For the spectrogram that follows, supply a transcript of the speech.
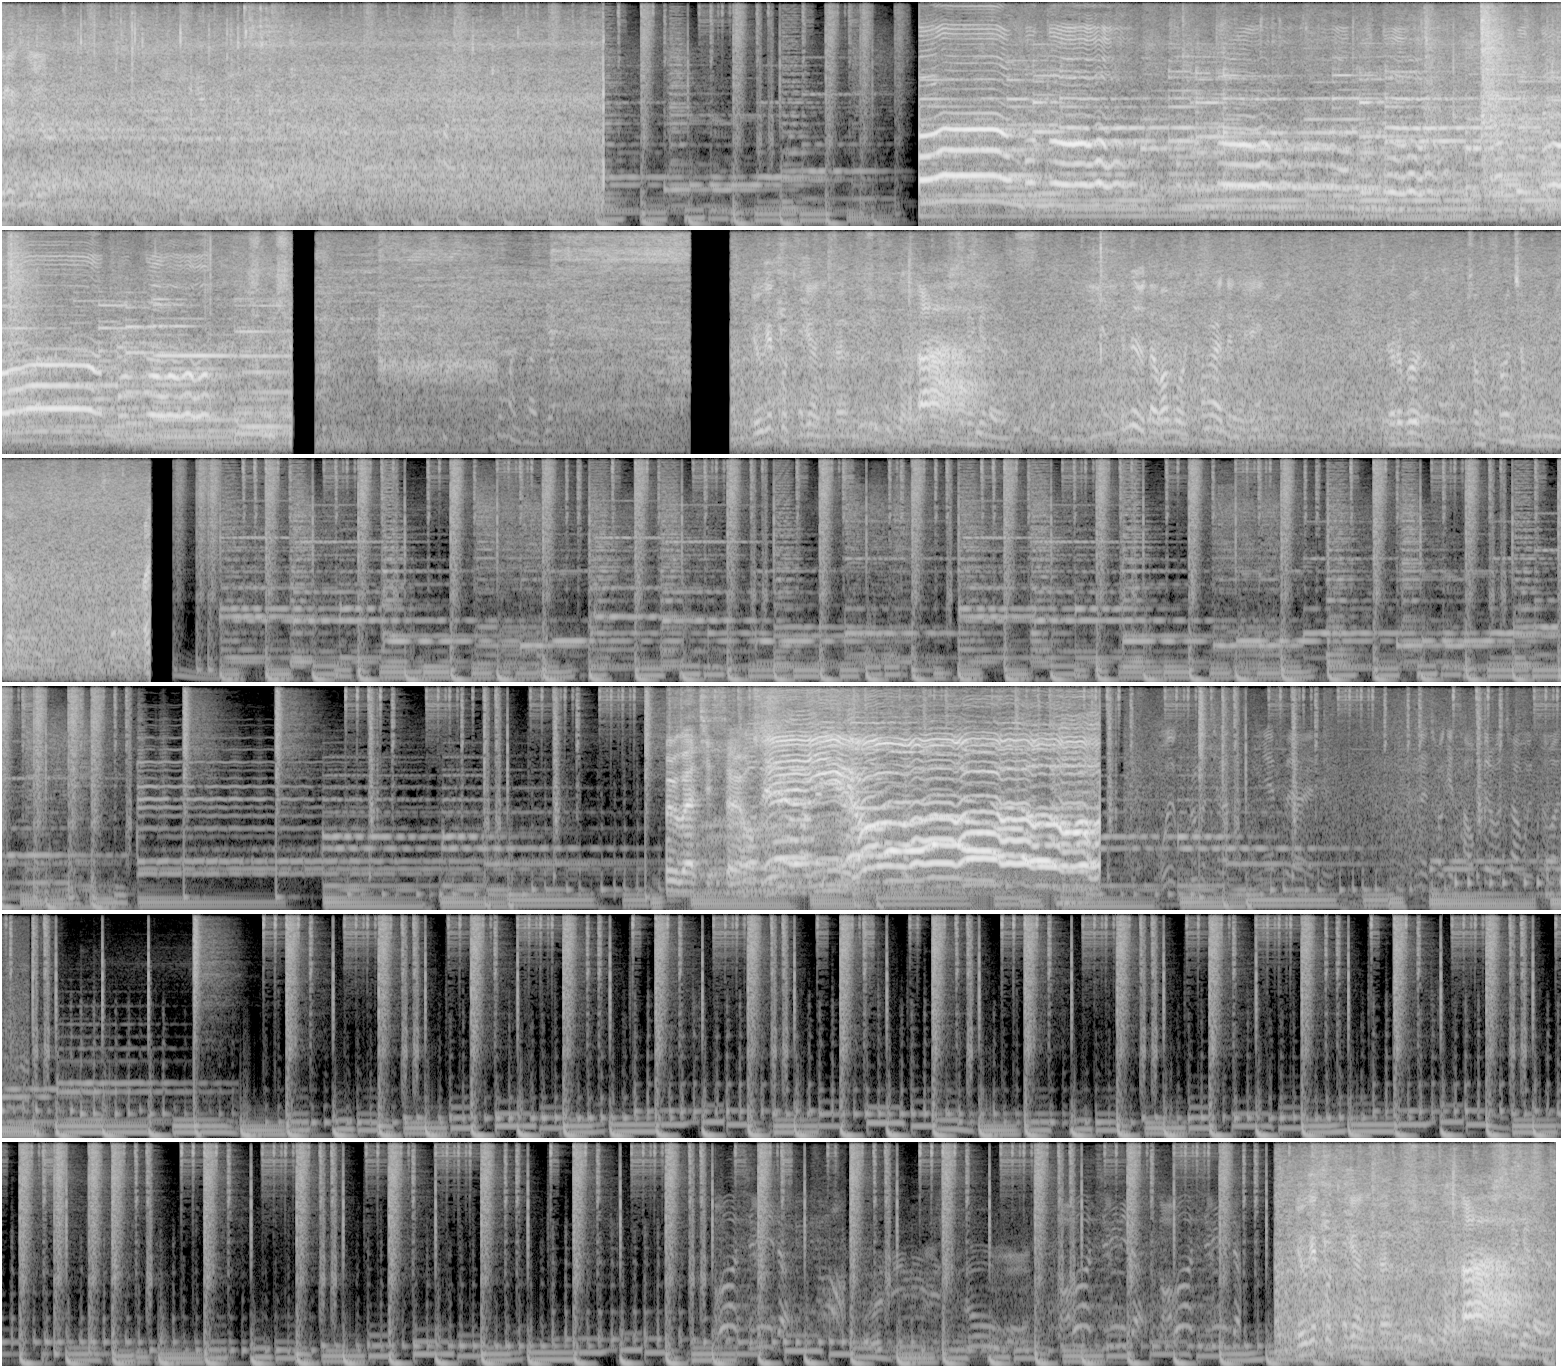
그렇지. 요게 꽃두개 하니까요. 아, 세 개네요. 끝내줬다고 한번 카메라 대고 얘기 좀 해주세요. 여러분, 전 푸른 장미입니다. 오늘 요게 꽃두개 하니까요. 아, 세 개네요.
